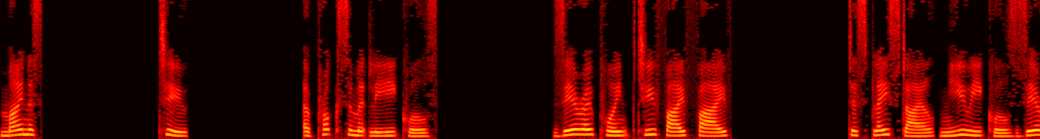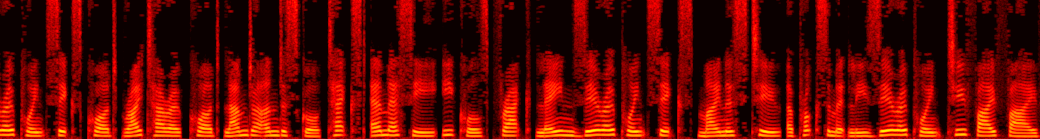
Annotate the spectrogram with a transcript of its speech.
minus 2 approximately equals 0.255 display style mu equals 0.6 quad right arrow quad lambda underscore text mse equals frac lane 0.6 minus 2 approximately 0.255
